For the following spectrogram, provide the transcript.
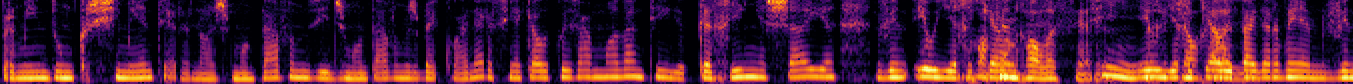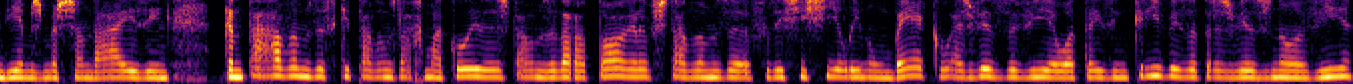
para mim de um crescimento. Era nós montávamos e desmontávamos backline, era assim aquela coisa à moda antiga, carrinha cheia. Eu e a Raquel. Rock and roll a sério. Sim, eu a e a Raquel e Tiger Man vendíamos merchandising, cantávamos, a seguir estávamos a arrumar coisas, estávamos a dar autógrafos, estávamos a fazer xixi ali num beco. Às vezes havia hotéis incríveis, outras vezes não havia.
